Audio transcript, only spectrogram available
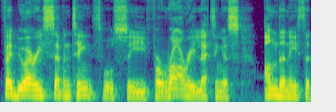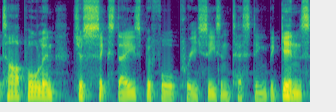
February 17th we'll see Ferrari letting us underneath the tarpaulin just six days before pre season testing begins.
